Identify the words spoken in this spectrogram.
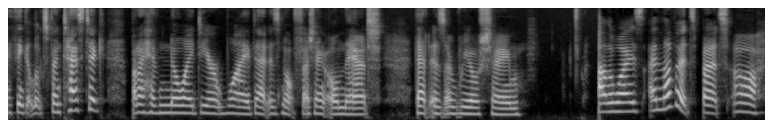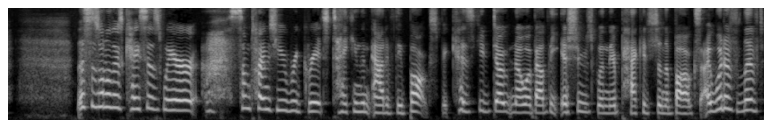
I think it looks fantastic, but I have no idea why that is not fitting on that. That is a real shame. Otherwise, I love it, but oh, this is one of those cases where uh, sometimes you regret taking them out of their box because you don't know about the issues when they're packaged in the box. I would have lived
